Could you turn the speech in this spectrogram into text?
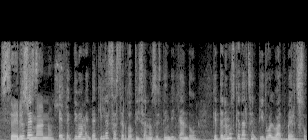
seres humanos. Efectivamente, aquí la sacerdotisa nos está indicando que tenemos que dar sentido a lo adverso,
